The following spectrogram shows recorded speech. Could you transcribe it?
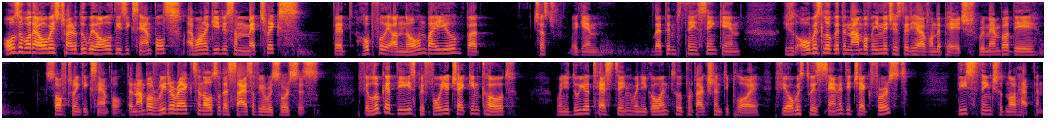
Also, what I always try to do with all of these examples, I want to give you some metrics that hopefully are known by you, but just again, let them th sink in. You should always look at the number of images that you have on the page. Remember the soft drink example, the number of redirects and also the size of your resources. If you look at these before you check in code, when you do your testing, when you go into production and deploy, if you always do a sanity check first, these things should not happen.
